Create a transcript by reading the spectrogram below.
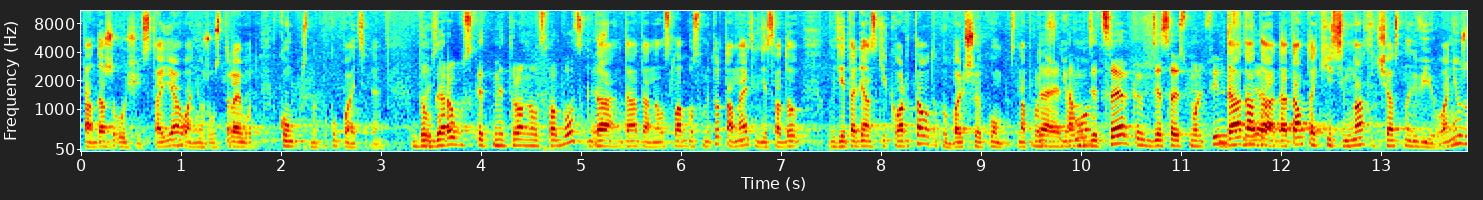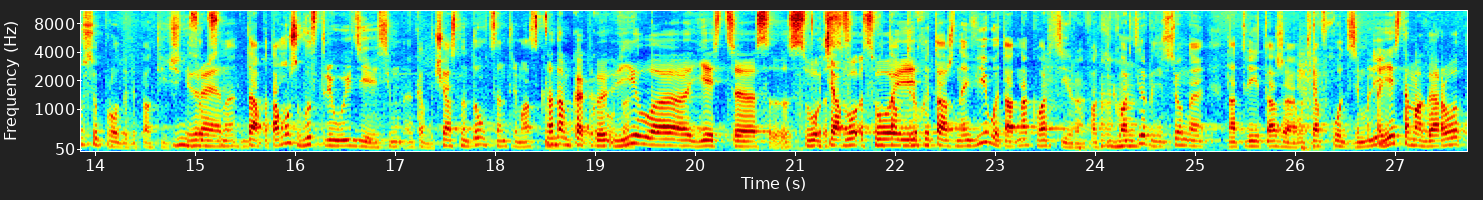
Там даже очередь стояла, они уже устраивают конкурс на покупателя. Долгоруковское это метро Новослободское? Да, да, да, на Услабовском метро, там, знаете, где, садов, где итальянский квартал, такой большой комплекс, напротив Да, него. там, где церковь, где Союз мультфильм. Да, да, да, да, там такие 17 частных вилл. Они уже все продали практически. Невероятно. собственно. Да, потому что выстрелила идея, как бы частный дом в центре Москвы. Ну там как, Это круто. вилла, есть э, с- сво- У тебя сво- в- свой... там трехэтажная вилла, это одна квартира. Фактически квартира, разнесенная на три этажа. У тебя вход земли. А есть там огород?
